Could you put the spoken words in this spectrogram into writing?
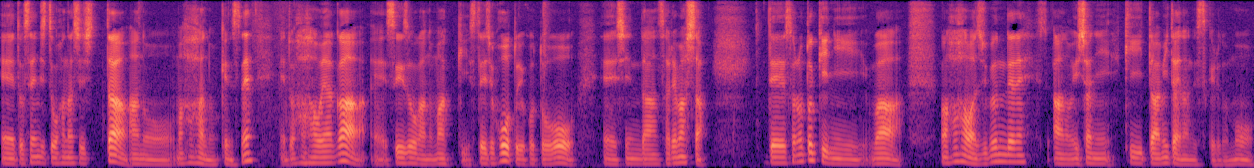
えっと先日お話ししたあの、まあ、母の件ですね、えっと母親が、えー膵臓がんの末期ステージ4ということを、えー診断されました。でその時には、まあ、母は自分でねあの医者に聞いたみたいなんですけれども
